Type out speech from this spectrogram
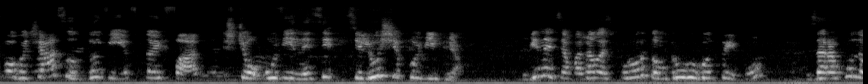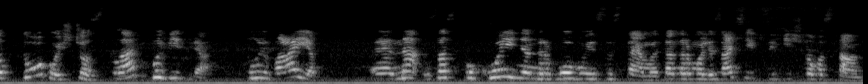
свого часу довів той факт, що у Вінниці цілюще повітря. Вінниця вважалась курортом другого типу за рахунок того, що склад повітря впливає е, на заспокоєння нервової системи та нормалізації психічного стану.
